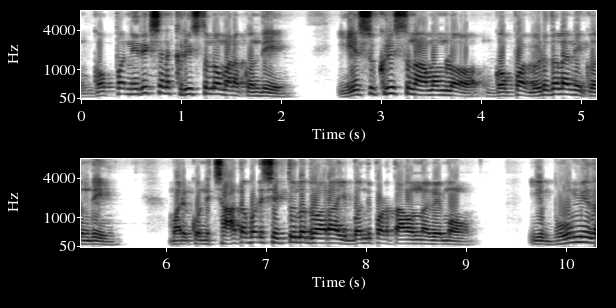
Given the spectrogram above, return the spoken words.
గొప్ప నిరీక్షణ క్రీస్తులో మనకుంది. యేసుక్రీస్తు నామంలో గొప్ప విడుదల నీకుంది. మరి కొన్ని చాతబడి శక్తుల ద్వారా ఇబ్బంది పడతా ఉన్నవేమో ఈ భూమి మీద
